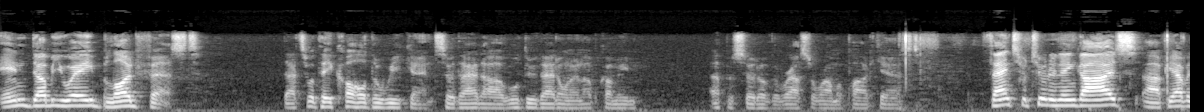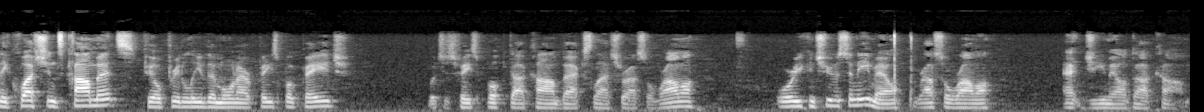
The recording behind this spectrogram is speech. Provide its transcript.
NWA Bloodfest. That's what they call the weekend. So that uh, we'll do that on an upcoming episode of the Wrestle-Rama podcast. Thanks for tuning in, guys. Uh, if you have any questions, comments, feel free to leave them on our Facebook page, which is facebook.com backslash Wrestle-Rama. Or you can shoot us an email, Wrestle-Rama at gmail.com.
